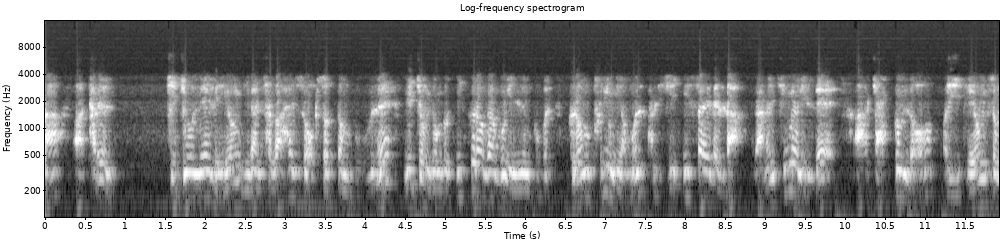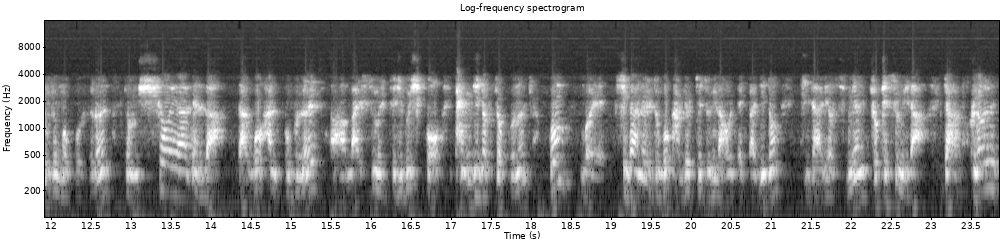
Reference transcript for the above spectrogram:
기아차나 아, 다른 기존의 내연기관차가 할 수 없었던 부분을 일정 정도 이끌어가고 있는 부분 그런 프리미엄은 반드시 있어야 된다라는 측면인데 아, 조금 더 이 대형성 종목들은 좀 쉬어야 된다라고 한 부분을 아, 말씀을 드리고 싶고 단기적 조건은 조금 뭐 시간을 두고 가격 조정이 나올 때까지 좀 기다렸으면 좋겠습니다. 자 그런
